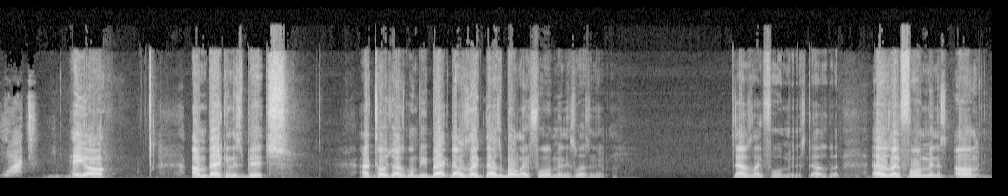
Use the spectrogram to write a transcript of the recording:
What? Hey y'all, I'm back in this bitch. I told you I was gonna be back. That was like that was about like four minutes, wasn't it? That was like four minutes. That was like that was like four minutes. Um,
